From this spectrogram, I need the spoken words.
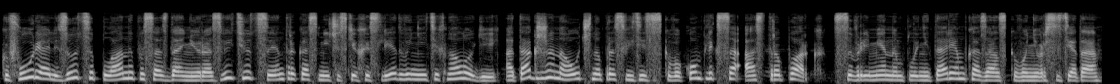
в КФУ реализуются планы по созданию и развитию Центра космических исследований и технологий, а также научно-просветительского комплекса «Астропарк» с современным планетарием Казанского университета.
